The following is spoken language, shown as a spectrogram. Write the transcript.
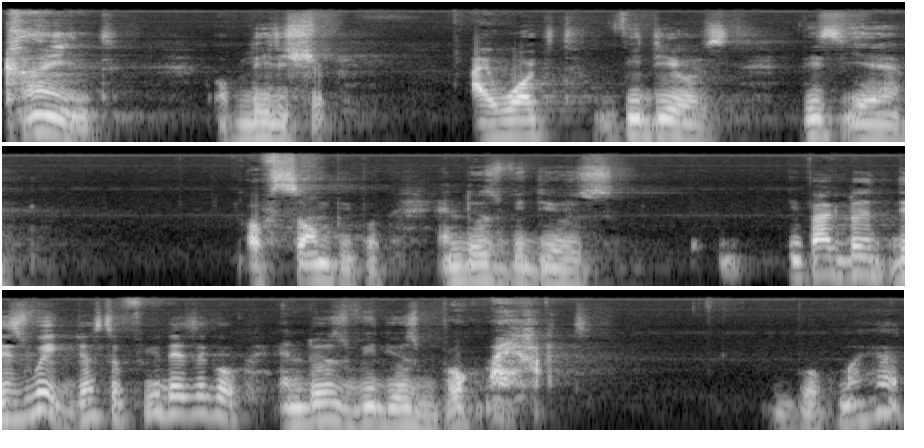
kind of leadership. I watched videos this year of some people, and those videos in fact, this week, just a few days ago, and those videos broke my heart. Broke my heart.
